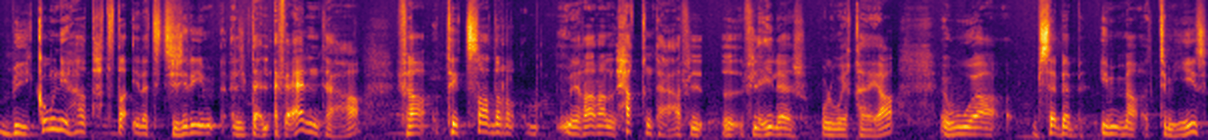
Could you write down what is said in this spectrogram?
بكونها تحت طائله التجريم تاع الأفعال نتاعها فتتصادر مرارا الحق نتاعها في العلاج والوقاية و بسبب إما التمييز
